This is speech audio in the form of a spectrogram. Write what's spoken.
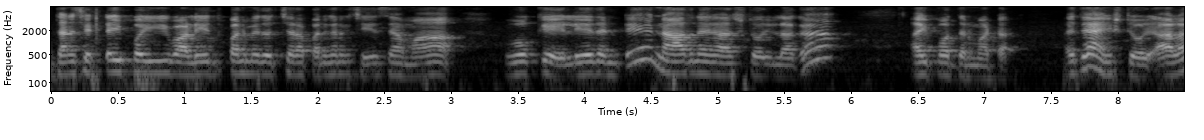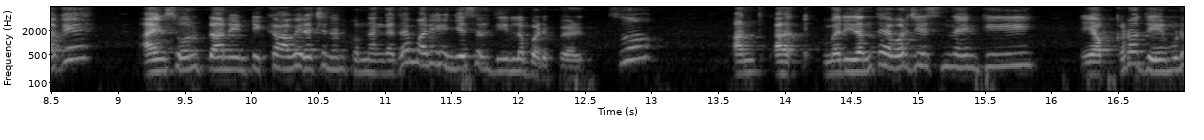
దాన్ని సెట్ అయిపోయి వాళ్ళు ఏది పని మీద వచ్చారో ఆ పని కనుక చేసామా ఓకే. లేదంటే నాదనైన స్టోరీ లాగా అయిపోద్ది అనమాట అయితే ఆయన స్టోరీ అలాగే ఆయన సోల్ ప్లాన్ ఏంటి? కావ్య రచన అనుకున్నాం కదా మరి ఏం చేశారు దీనిలో పడిపోయాడు. సో అంత మరి ఇదంతా ఎవరు చేసింది ఆయనకి? ఎక్కడో దేవుడు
